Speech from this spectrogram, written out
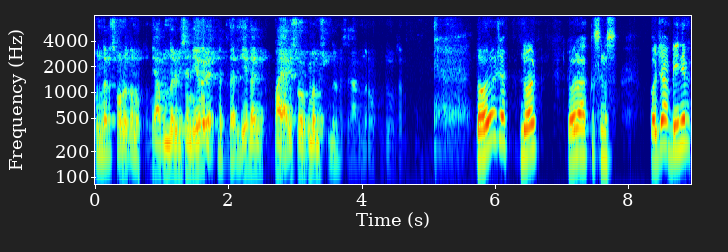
bunları sonradan okudum. Ya bunları bize niye öğretmediler diye ben bayağı bir sorgulamışımdır mesela bunları okuduğum zaman. Doğru hocam. Doğru. Doğru haklısınız. Hocam benim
